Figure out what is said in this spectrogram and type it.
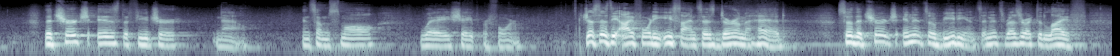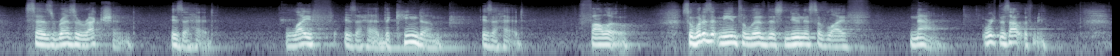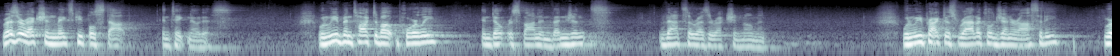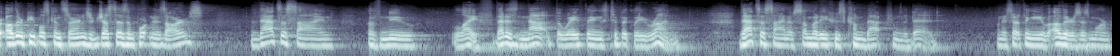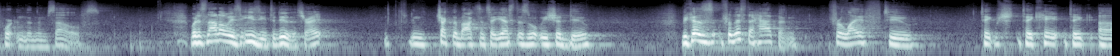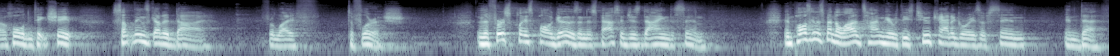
The church is the future now in some small way, shape, or form. Just as the I 40 E sign says Durham ahead, so the church, in its obedience, in its resurrected life, says resurrection is ahead. Life is ahead. The kingdom is ahead. Follow. So, what does it mean to live this newness of life now? Work this out with me. Resurrection makes people stop and take notice. When we've been talked about poorly and don't respond in vengeance, that's a resurrection moment. When we practice radical generosity, where other people's concerns are just as important as ours, that's a sign of new life. That is not the way things typically run. That's a sign of somebody who's come back from the dead when they start thinking of others as more important than themselves. But it's not always easy to do this, right? You can check the box and say, yes, this is what we should do. Because for this to happen, for life to take, take, take uh, hold and take shape, something's got to die for life to flourish. And the first place Paul goes in this passage is dying to sin. And Paul's going to spend a lot of time here with these two categories of sin and death.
